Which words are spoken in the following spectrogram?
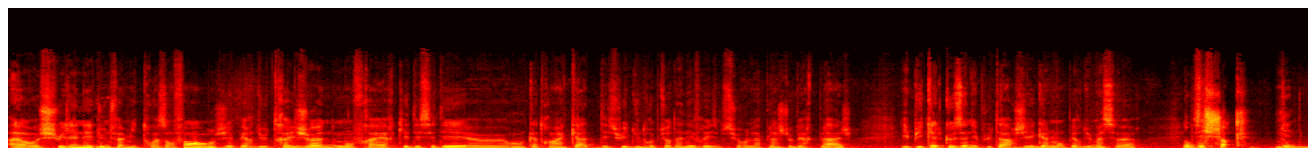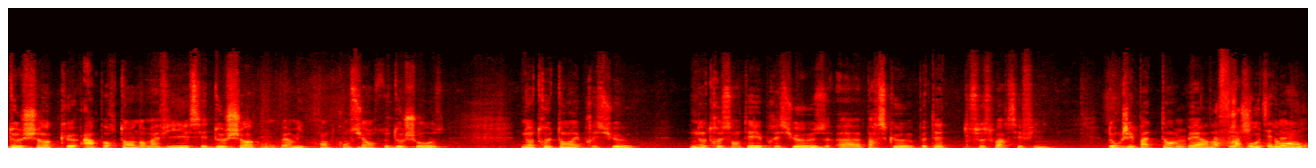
Alors, je suis l'aîné d'une famille de trois enfants. J'ai perdu très jeune mon frère qui est décédé euh, en 84 des suites d'une rupture d'anévrisme sur la plage de Berck-Plage. Et puis quelques années plus tard, j'ai également perdu ma sœur. Donc des chocs. Donc deux chocs euh, importants dans ma vie. Et ces deux chocs m'ont permis de prendre conscience de deux choses. Notre temps est précieux. Notre santé est précieuse euh, parce que peut-être ce soir c'est fini. Donc j'ai pas de temps à Mmh. perdre. La fragilité Et de notre autant vie.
